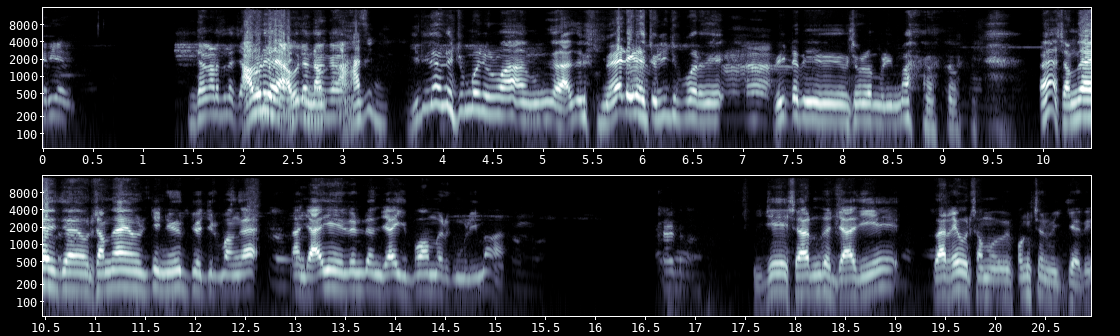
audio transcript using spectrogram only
தெரியாது. இந்த காலத்துல அவரு அவரு அது இல்லைன்னு சும்மா சொல்லுவான். அது மேடையில சொல்லிட்டு போறது. ஆ. வீட்டை போய் சொல்ல முடியுமா? சமுதாயத்தை ஒரு சமுதாயம் வச்சு நிறுத்தி வச்சிருப்பாங்க. நான் ஜாதியே இல்லைன்ட்டு அந்த ஜாதிக்கு போகாம இருக்க முடியுமா? விஜய் சார்ந்த ஜாதியே வேறே ஒரு சம ஃபங்க்ஷன் வைக்காரு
